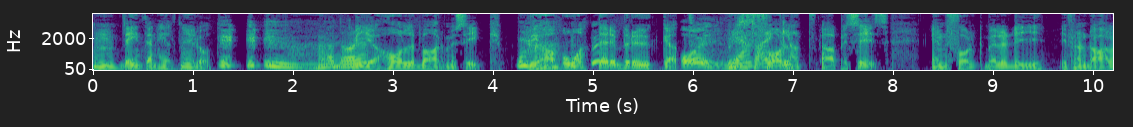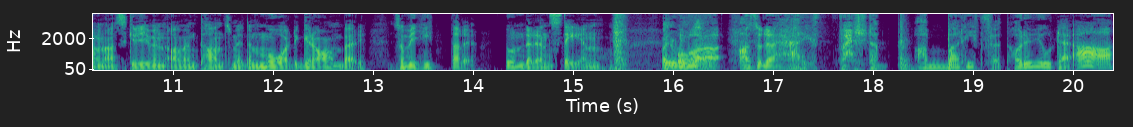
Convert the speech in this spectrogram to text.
Mm, det är inte en helt ny låt. Vi gör hållbar musik. Vi har återbrukat. Oj. Recyclat. ja, precis. En folkmelodi ifrån Dalarna skriven av en tant som heter Maud Granberg. Som vi hittade under en sten. Vad gjorde Och hon bara, alltså det här är värsta ABBA-riffet. Har du gjort det här? Ja.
